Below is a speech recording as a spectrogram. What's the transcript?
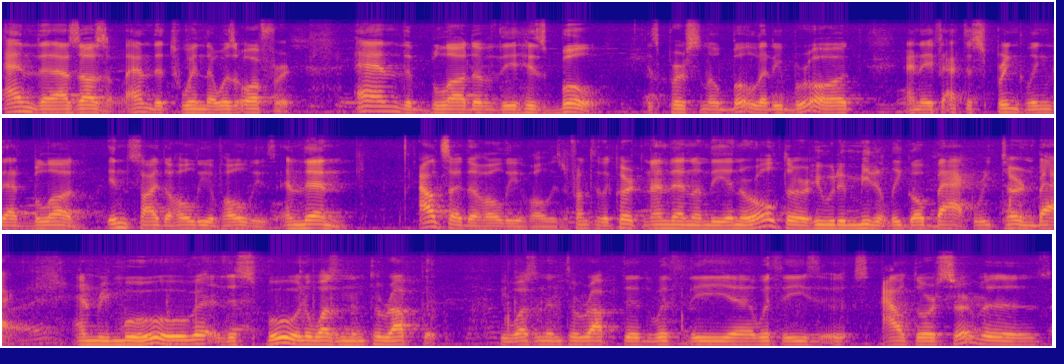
and the azazel, and the twin that was offered, and the blood of the his bull, his personal bull that he brought, and if after sprinkling that blood inside the holy of holies, and then outside the holy of holies, in front of the curtain, and then on the inner altar, he would immediately go back, return back, and remove the spoon. It wasn't interrupted. He wasn't interrupted with the uh, with the uh, outdoor service.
